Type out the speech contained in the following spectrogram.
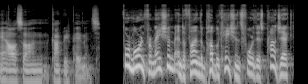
and also on concrete pavements. For more information and to find the publications for this project,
